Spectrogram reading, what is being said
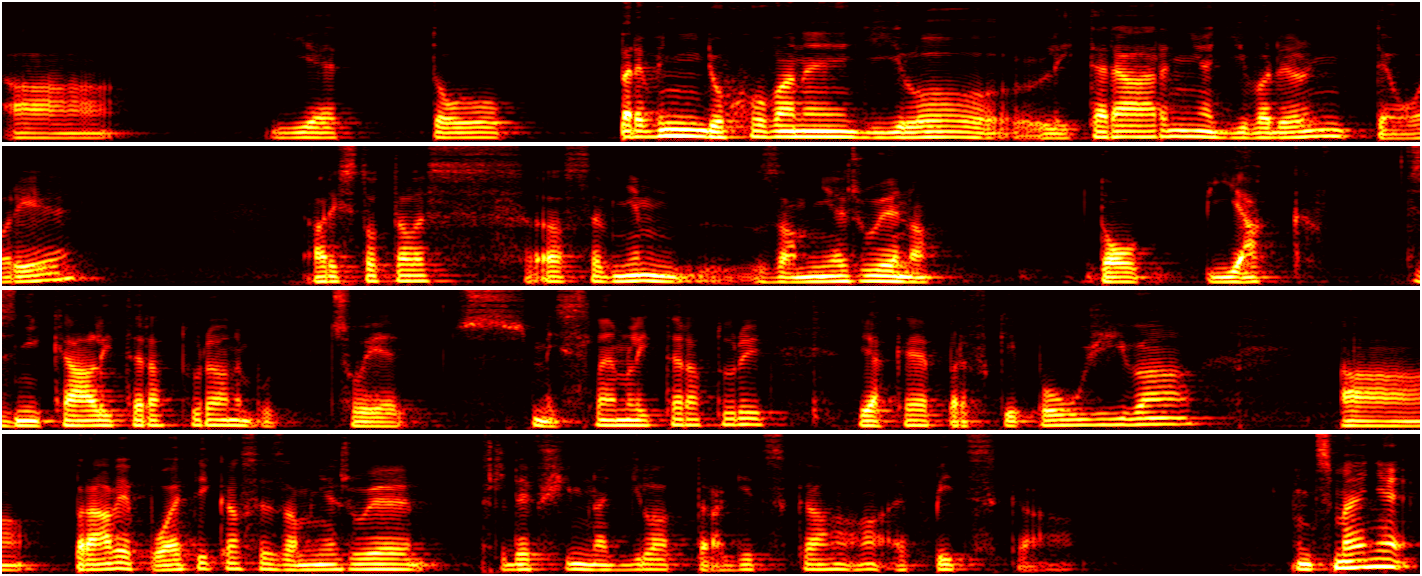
A je to první dochované dílo literární a divadelní teorie. Aristoteles se v něm zaměřuje na to, jak vzniká literatura, nebo co je smyslem literatury, jaké prvky používá. A právě poetika se zaměřuje především na díla tragická a epická. Nicméně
